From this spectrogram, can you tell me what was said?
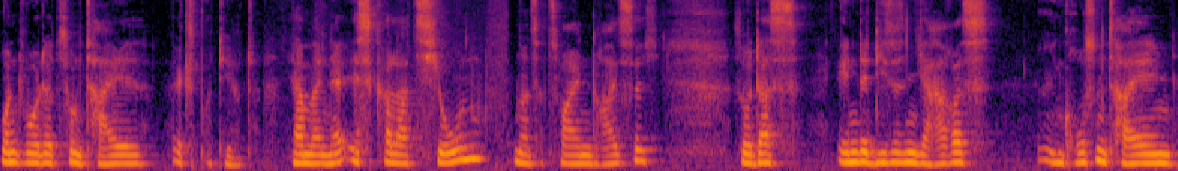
und wurde zum Teil exportiert. Wir haben eine Eskalation 1932, sodass Ende dieses Jahres in großen Teilen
